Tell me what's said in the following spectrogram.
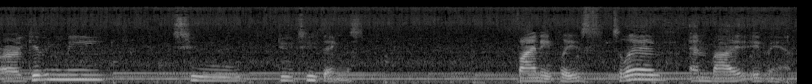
are giving me to do two things find a place to live and buy a van.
